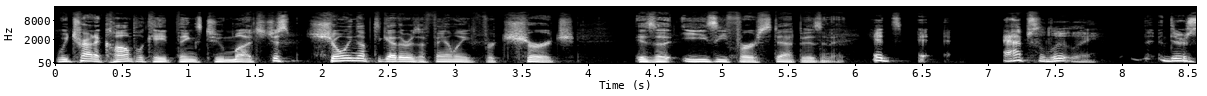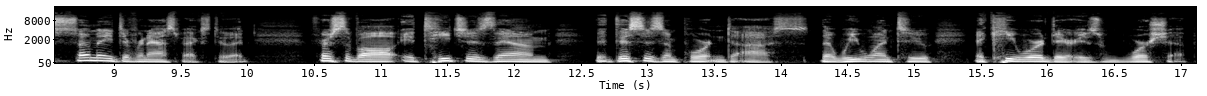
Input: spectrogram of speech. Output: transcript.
we try to complicate things too much. Just showing up together as a family for church is an easy first step, isn't it? It's absolutely. There's so many different aspects to it. First of all, it teaches them that this is important to us, that we want to, the key word there is worship.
